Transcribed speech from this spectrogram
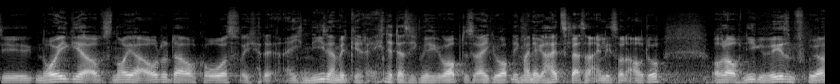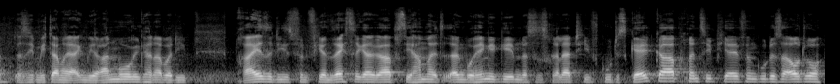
die Neugier aufs neue Auto da auch groß. Ich hätte eigentlich nie damit gerechnet, dass ich mir überhaupt, das ist eigentlich überhaupt nicht meine Gehaltsklasse eigentlich so ein Auto. Oder auch nie gewesen früher, dass ich mich da mal irgendwie ranmogeln kann, aber die Preise, die es für einen 64er gab, die haben halt irgendwo hingegeben, dass es relativ gutes Geld gab, prinzipiell für ein gutes Auto.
